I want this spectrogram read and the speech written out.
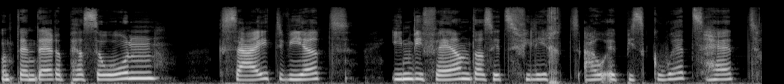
und dann der Person gesagt wird, inwiefern das jetzt vielleicht auch etwas Gutes hat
